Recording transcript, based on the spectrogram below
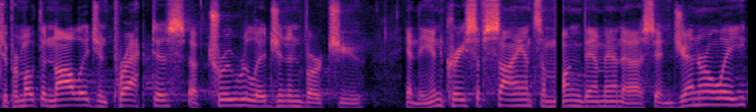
to promote the knowledge and practice of true religion and virtue, and the increase of science among them and us, and generally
